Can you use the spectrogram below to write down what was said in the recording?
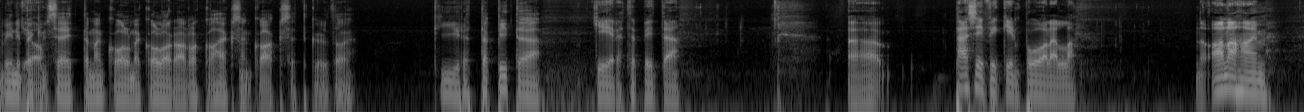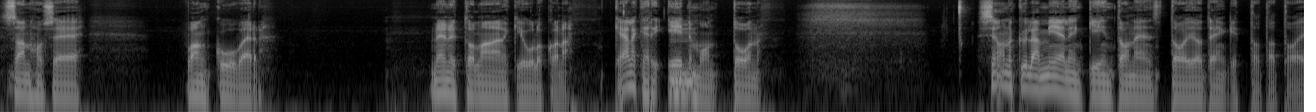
8-2, Winnipegin Joo. 7-3, Colorado 8-2, että kyllä toi kiirettä pitää. Kiirettä pitää. Öö, Pacificin puolella, no Anaheim, San Jose, Vancouver, ne nyt ollaan ainakin ulkona. Calgary, Edmonton. Se on kyllä mielenkiintoinen toi jotenkin tota toi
